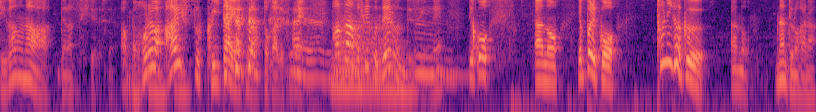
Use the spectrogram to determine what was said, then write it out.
違うなってなってきてですね、あ、これはアイス食いたいやつだとかですね、パターンが結構出るんですよね。で、こう、あの、やっぱりこう、とにかく、あの、なんていうのかな、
